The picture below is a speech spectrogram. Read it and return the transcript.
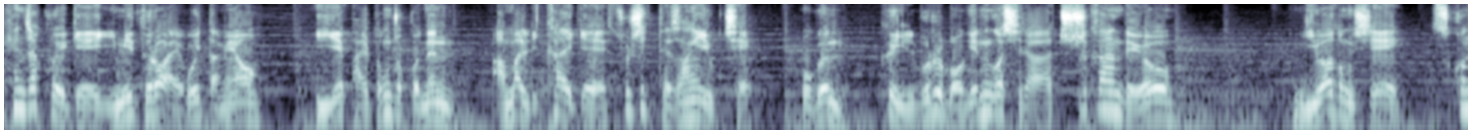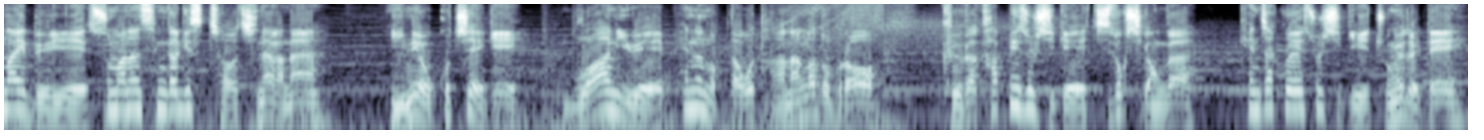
켄자쿠에게 이미 들어 알고 있다며 이에 발동 조건은 아마 리카에게 술식 대상의 육체 혹은 그 일부를 먹이는 것이라 추측하는데요. 이와 동시에 스쿠나의 뇌리에 수많은 생각이 스쳐 지나가나 이미 오코츠에게 무한 이외에 팬은 없다고 단언한과 더불어 그가 카피 술식의 지속 시간과 켄자쿠의 술식이 종료될 때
